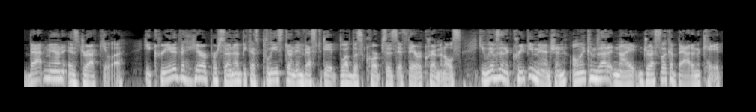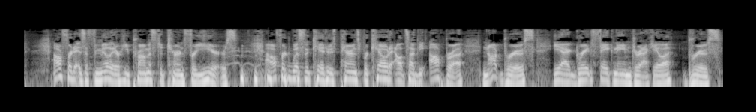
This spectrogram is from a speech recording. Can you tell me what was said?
"Batman is Dracula." He created the hero persona because police don't investigate bloodless corpses if they were criminals. He lives in a creepy mansion, only comes out at night, dressed like a bat in a cape. Alfred is a familiar he promised to turn for years. Alfred was the kid whose parents were killed outside the opera, not Bruce. Yeah, great fake name Dracula. Bruce.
